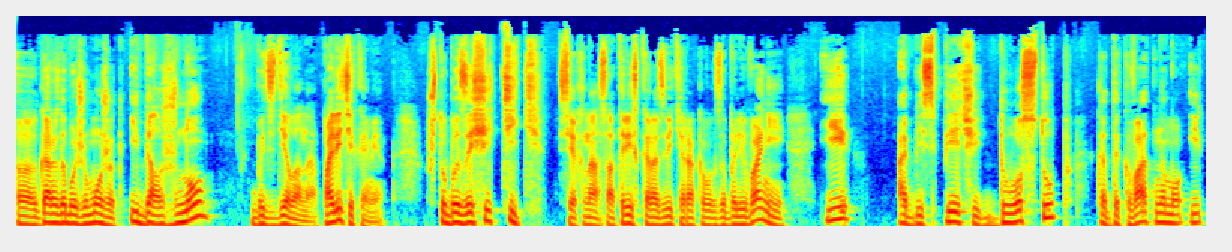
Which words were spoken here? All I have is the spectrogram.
э, гораздо больше может и должно быть сделано политиками, чтобы защитить всех нас от риска развития раковых заболеваний и обеспечить доступ к адекватному и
